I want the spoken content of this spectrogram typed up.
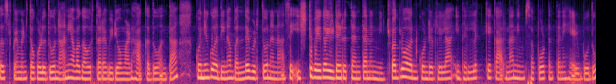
ಫಸ್ಟ್ ಪೇಮೆಂಟ್ ತೊಗೊಳ್ಳೋದು ನಾನು ಯಾವಾಗ ಅವ್ರ ಥರ ವಿಡಿಯೋ ಮಾಡಿ ಹಾಕೋದು ಅಂತ ಕೊನೆಗೂ ಆ ದಿನ ಬಂದೇ ಬಿಡ್ತು. ನನ್ನ ಆಸೆ ಇಷ್ಟು ಬೇಗ ಈಡೇರುತ್ತೆ ಅಂತ ನಾನು ನಿಜವಾಗ್ಲೂ ಅಂದ್ಕೊಂಡಿರಲಿಲ್ಲ ಇದೆಲ್ಲಕ್ಕೆ ಕಾರಣ ನಿಮ್ಮ ಸಪೋರ್ಟ್ ಅಂತಲೇ ಹೇಳ್ಬೋದು.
